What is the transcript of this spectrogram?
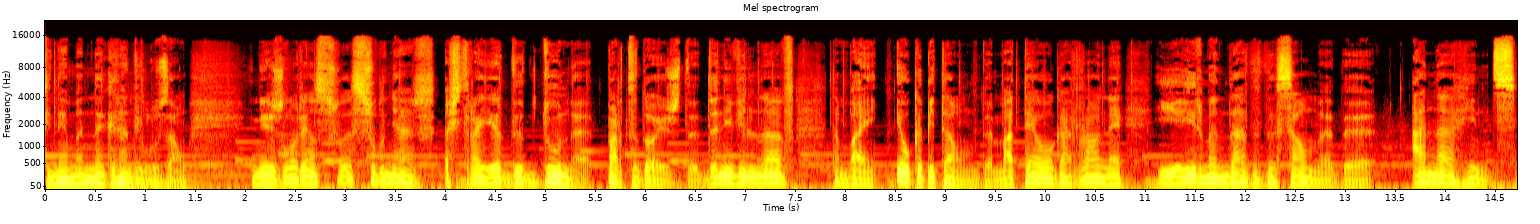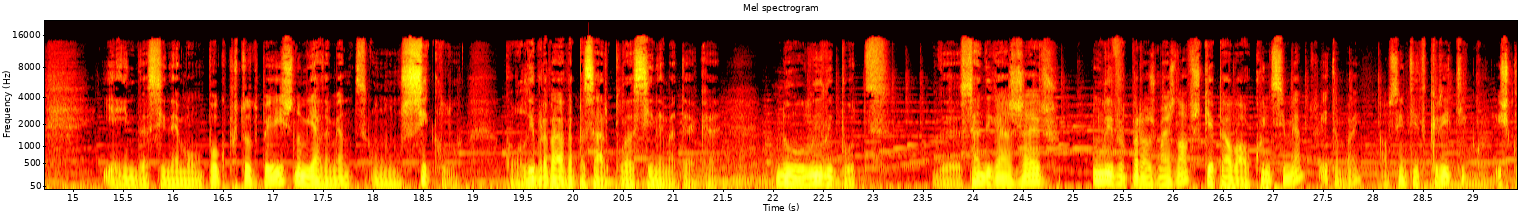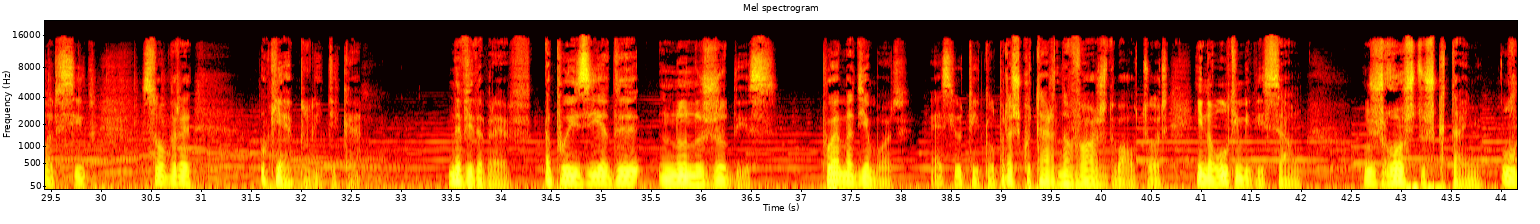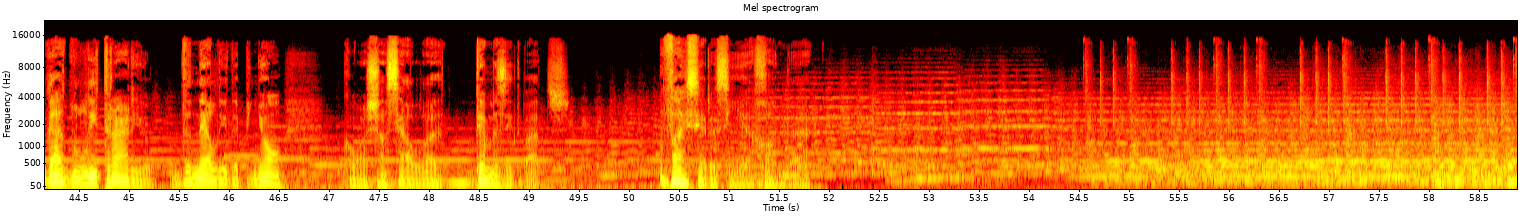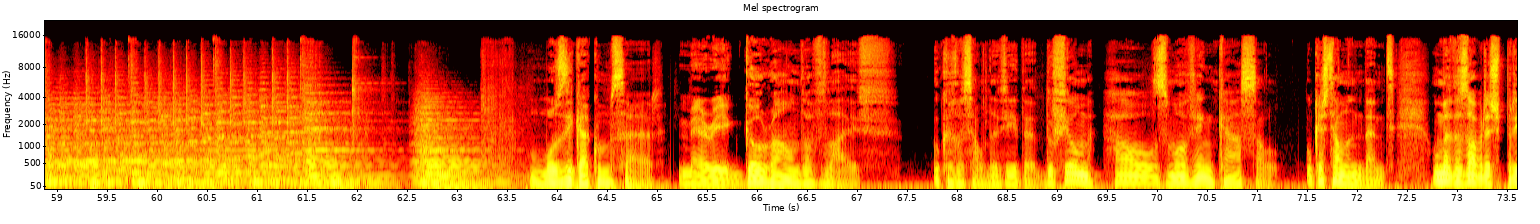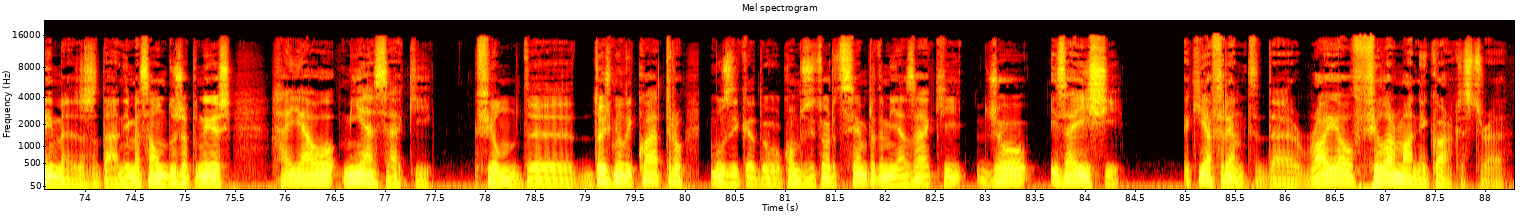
Cinema na grande ilusão. Inês Lourenço a sublinhar a estreia de Duna, parte 2 de Denis Villeneuve, também Eu Capitão de Matteo Garrone e A Irmandade da Sauna de Anna Hintz. E ainda cinema um pouco por todo o país, nomeadamente um ciclo com a liberdade a passar pela Cinemateca. No Lilliput, de Sandy Gageiro, um livro para os mais novos que apela ao conhecimento e também ao sentido crítico e esclarecido sobre o que é a política. Na vida breve, a poesia de Nuno Judice. Poema de amor. Esse é o título, para escutar na voz do autor e na última edição, Os Rostos que Tenho, o legado literário de Nelly da Pinhon, com a chancela Temas e Debates. Vai ser assim a ronda. Música a começar. Mary Go Round of Life. O carrossel da vida, do filme Howl's Moving Castle. O Castelo Andante, uma das obras-primas da animação do japonês Hayao Miyazaki. Filme de 2004, música do compositor de sempre de Miyazaki, Joe Isaishi. Aqui à frente da Royal Philharmonic Orchestra.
